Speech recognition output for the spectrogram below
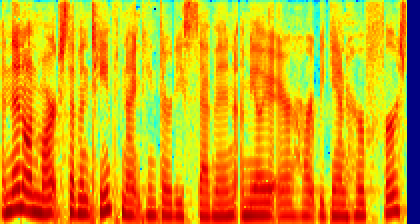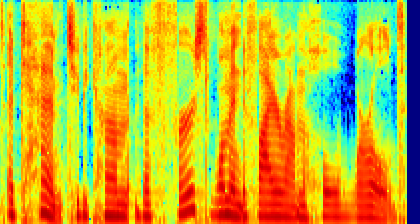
And then on March 17th, 1937, Amelia Earhart began her first attempt to become the first woman to fly around the whole world.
